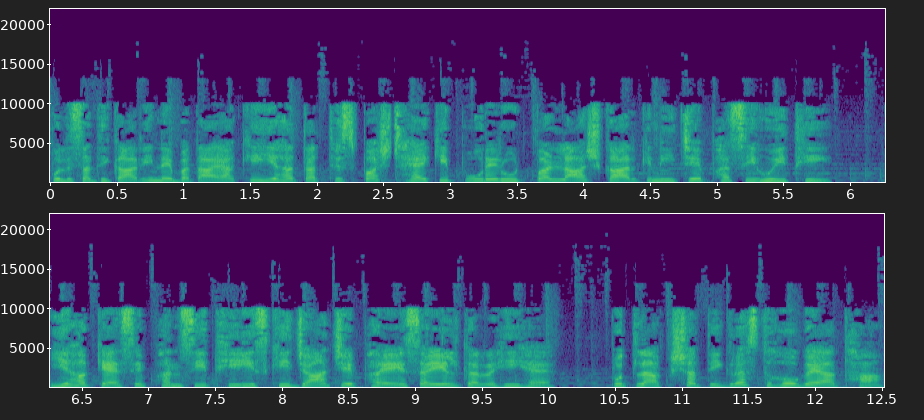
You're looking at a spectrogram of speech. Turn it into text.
पुलिस अधिकारी ने बताया कि यह तथ्य स्पष्ट है कि पूरे रूट पर लाश कार के नीचे फंसी हुई थी। यह कैसे फंसी थी, इसकी जाँच एफ़ कर रही है। पुतला क्षतिग्रस्त हो गया था।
